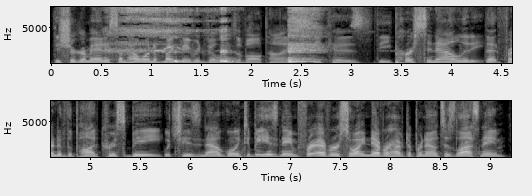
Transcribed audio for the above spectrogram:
the Sugar Man is somehow one of my favorite villains of all time because the personality that friend of the pod, Chris B, which is now going to be his name forever, so I never have to pronounce his last name.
